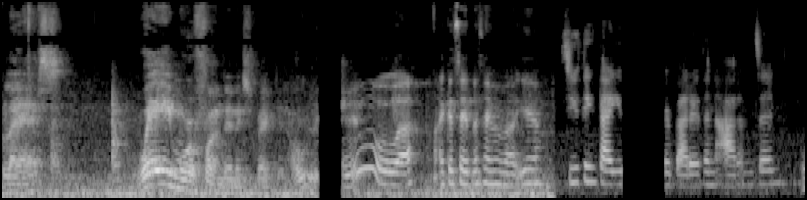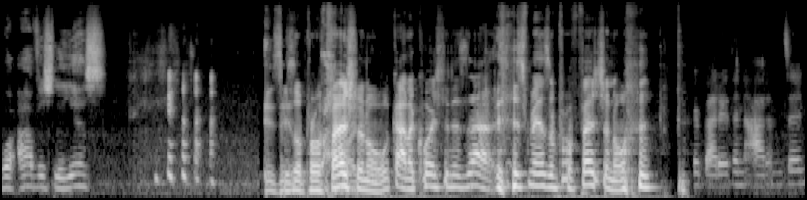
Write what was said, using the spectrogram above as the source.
blast. Way more fun than expected. Holy. Ooh, I could say the same about you. Do you think that you are better than Adam did? Well, obviously, yes. Is He's a professional. What kind of question is that? This man's a professional. You're better than Adam did?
